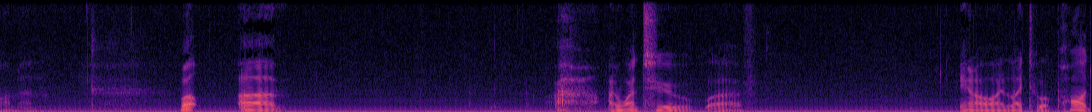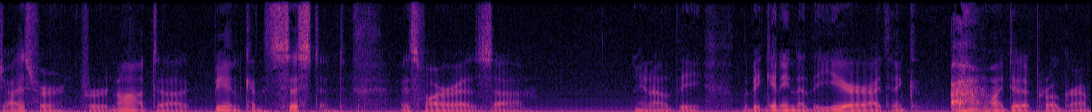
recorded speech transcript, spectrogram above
Amen. Well, uh, I want to, uh, you know, I'd like to apologize for, for not uh, being consistent as far as, uh, you know, the, the beginning of the year. I think I did a program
